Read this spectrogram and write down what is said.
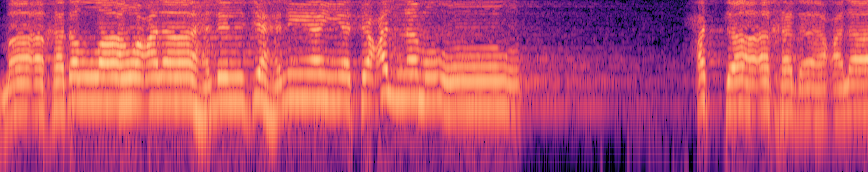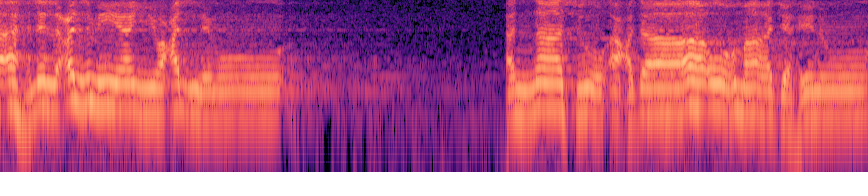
ما أخذ الله على أهل الجهل أن يتعلموا حتى أخذ على أهل العلم أن يعلموا. الناس أعداء ما جهلوا.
